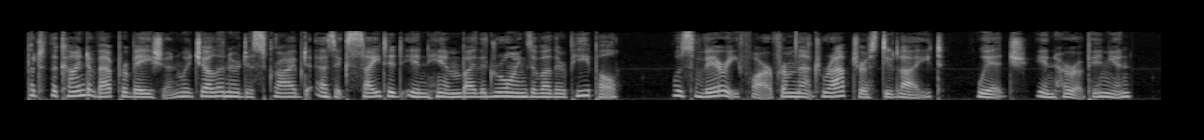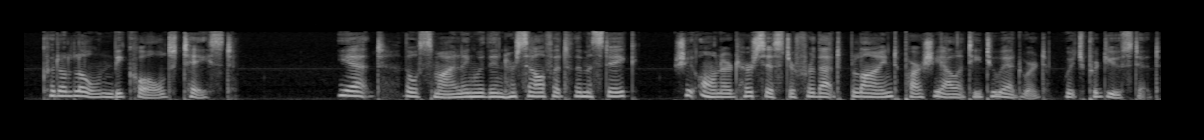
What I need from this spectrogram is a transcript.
But the kind of approbation which Elinor described as excited in him by the drawings of other people, was very far from that rapturous delight which, in her opinion, could alone be called taste. Yet, though smiling within herself at the mistake, she honoured her sister for that blind partiality to Edward which produced it.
